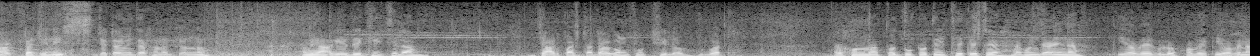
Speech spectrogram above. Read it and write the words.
আরেকটা জিনিস যেটা আমি দেখানোর জন্য, আমি আগে দেখিয়েছিলাম, চার পাঁচটা ড্রাগন ফ্রুট ছিল বাট এখন মাত্র দুটোতেই থেকেছে, এখন জানি না। কি হবে এগুলো? হবে কি হবে না,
